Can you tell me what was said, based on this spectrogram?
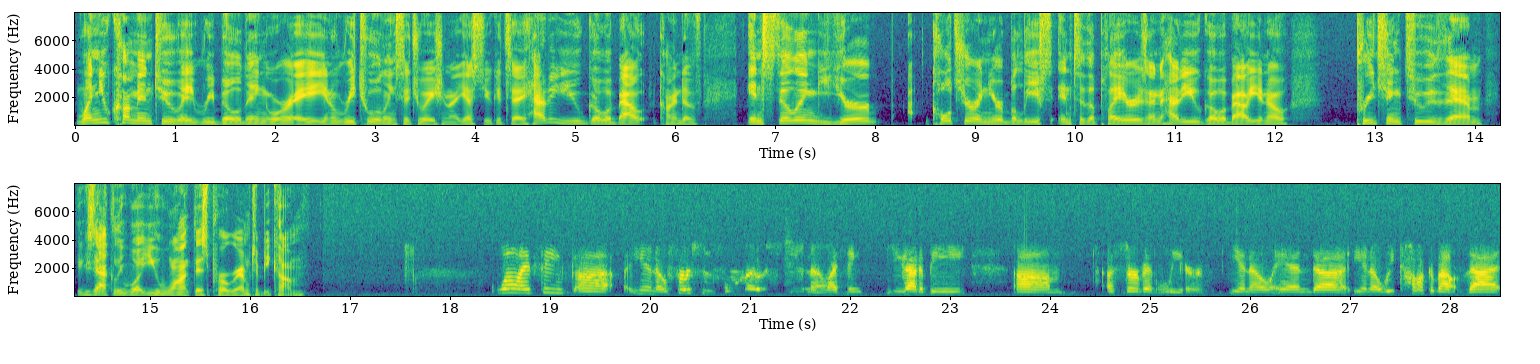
when you come into a rebuilding or a you know retooling situation, I guess you could say, how do you go about kind of instilling your uh, culture and your beliefs into the players, and how do you go about you know preaching to them exactly what you want this program to become? Well, I think uh, you know first and foremost, you know, I think you got to be um, a servant leader. You know, and uh, you know we talk about that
